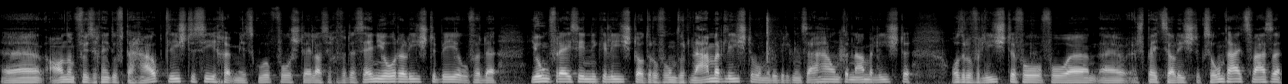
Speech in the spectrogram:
äh, an und für sich nicht auf der Hauptliste sein. Ich könnte mir jetzt gut vorstellen, dass ich auf einer Seniorenliste bin, auf einer jungfreisinnigen Liste oder auf Unternehmerliste, wo wir übrigens auch haben, Unternehmerliste, oder auf einer Liste von, von äh, Spezialisten Gesundheitswesen.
